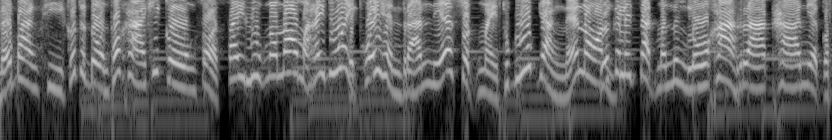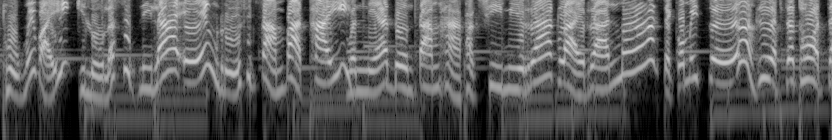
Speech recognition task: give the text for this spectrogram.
แล้วบางทีก็จะโดนพ่อค้าขี้โกงสอดไส้ลูกเน่าๆมาให้ด้วยแต่กล้วยเห็นร้านเนี้ยสดใหม่ทุกลูกอย่างแน่นอนกล้วยก็เลยจัดมา1โลค่ะ ราคาเนี่ยก็ถูกไม่ไม่ไหว กิโลละ10ลีลาเองหรือ 13 บาทไทย วันนี้เดินตามหาผักชีมีรากหลายร้านมาก แต่ก็ไม่เจอ เกือบจะถอดใจ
